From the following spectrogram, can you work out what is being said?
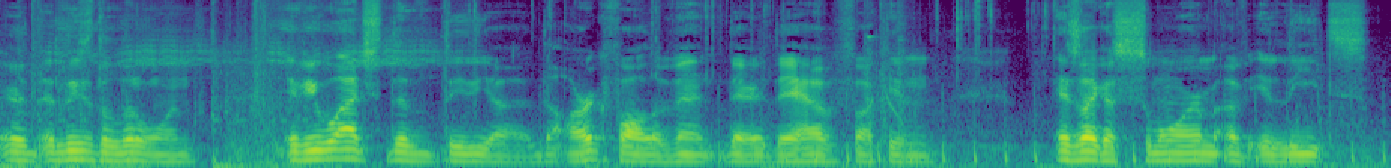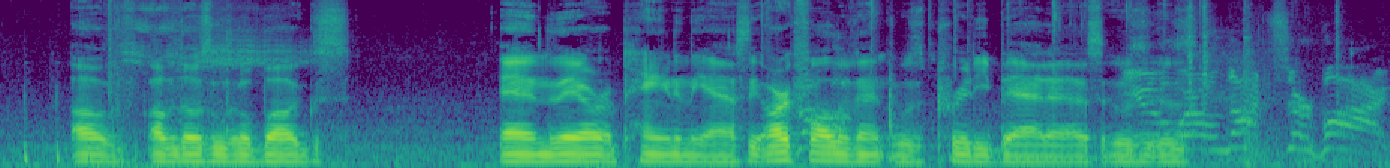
or at least the little ones. If you watch the the uh, the Arkfall event, there they have fucking. It's like a swarm of elites of of those little bugs, and they are a pain in the ass. The Arkfall event was pretty badass. It was, it was will not survive.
